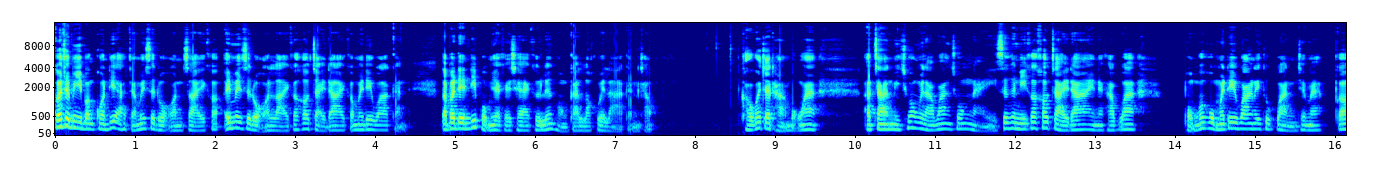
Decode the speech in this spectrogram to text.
ก็จะมีบางคนที่อาจจะไม่สะดวกออนไซต์ก็ไม่สะดวกออนไลน์ก็เข้าใจได้ก็ไม่ได้ว่ากัน แต่ประเด็นที่ผมอยากจะแชร์คือเรื่องของการล็อกเวลากันครับ เขาก็จะถามบอกว่า อาจารย์มีช่วงเวลาว่างช่วงไหน ซึ่งอันนี้ก็เข้าใจได้นะครับว่า ผมก็คงไม่ได้ว่างได้ทุกวันใช่ไหมก็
